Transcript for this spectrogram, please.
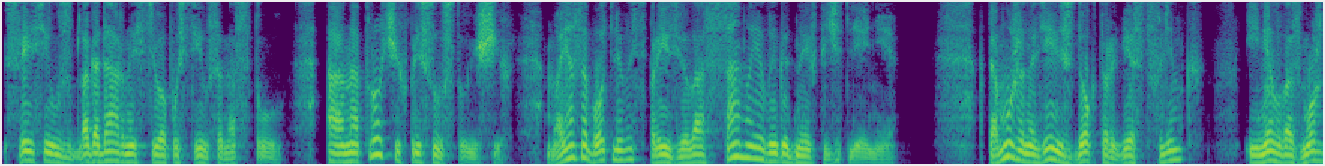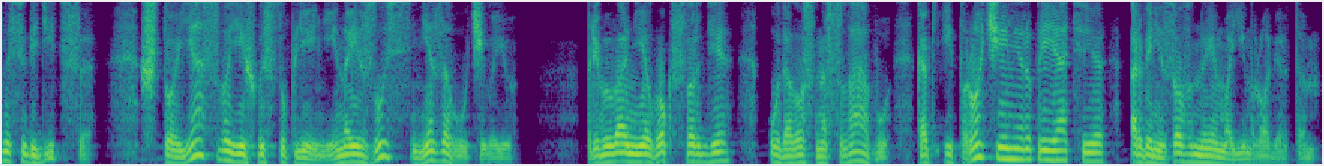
Сесил с благодарностью опустился на стул, а на прочих присутствующих моя заботливость произвела самое выгодное впечатление. К тому же, надеюсь, доктор Вестфлинг имел возможность убедиться, что я своих выступлений наизусть не заучиваю. Пребывание в Оксфорде удалось на славу, как и прочие мероприятия, организованные моим Робертом.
